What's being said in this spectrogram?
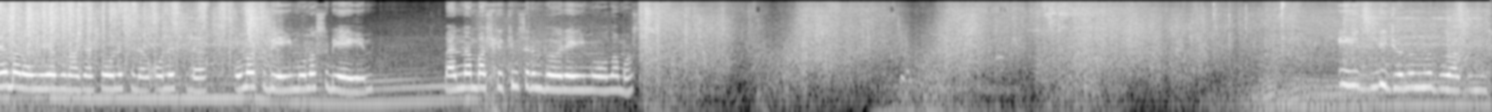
hemen onu yazın arkadaşlar o ne silah o ne silah o nasıl bir eğim o nasıl bir eğim benden başka kimsenin böyle eğimi olamaz. Elli canını bırakmış.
